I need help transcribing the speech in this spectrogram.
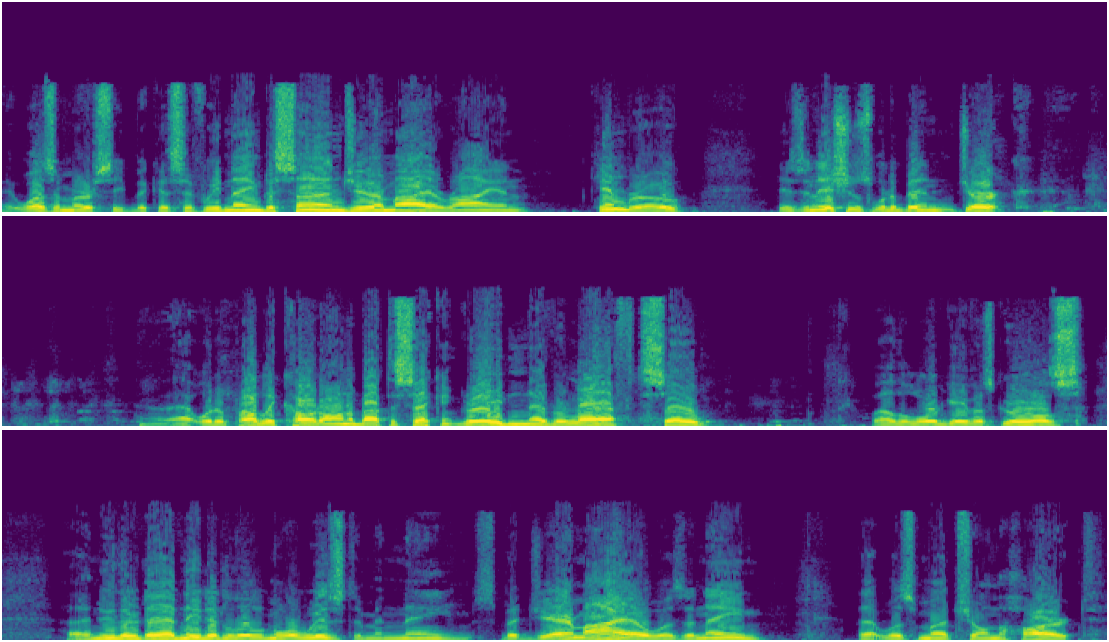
it was a mercy because if we'd named a son Jeremiah Ryan Kimbrough, his initials would have been Jerk. That would have probably caught on about the second grade and never left. So, well, the Lord gave us girls. I knew their dad needed a little more wisdom in names. But Jeremiah was a name that was much on the heart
